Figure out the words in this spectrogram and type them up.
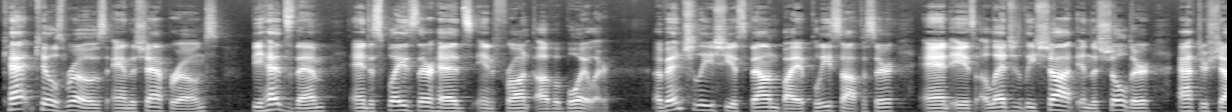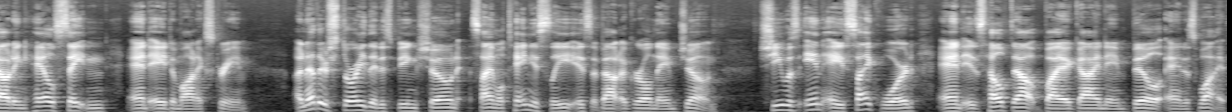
Kat kills Rose and the chaperones, beheads them, and displays their heads in front of a boiler. Eventually, she is found by a police officer and is allegedly shot in the shoulder after shouting Hail Satan and a demonic scream. Another story that is being shown simultaneously is about a girl named Joan. She was in a psych ward and is helped out by a guy named Bill and his wife.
